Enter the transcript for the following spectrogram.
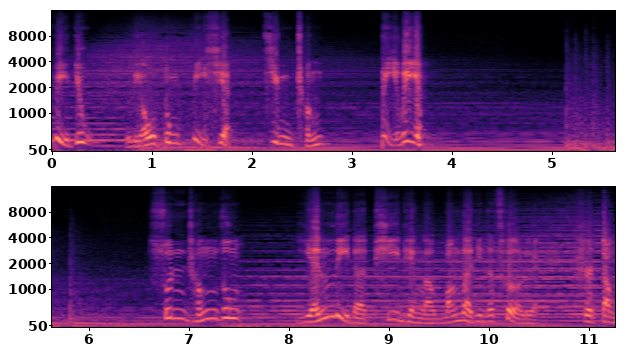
必丢，辽东必陷，京城必危呀！孙承宗严厉地批评了王在晋的策略，是等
